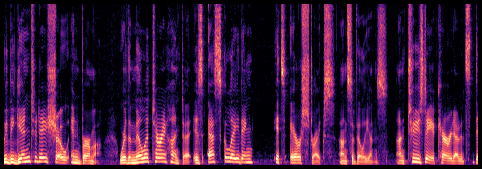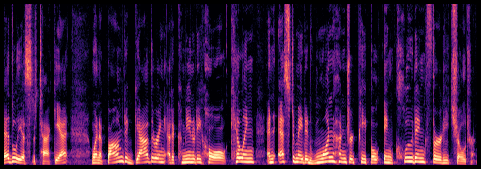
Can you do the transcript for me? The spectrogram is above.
We begin today's show in Burma, where the military junta is escalating its airstrikes on civilians. On Tuesday, it carried out its deadliest attack yet when it bombed a gathering at a community hall, killing an estimated 100 people, including 30 children.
